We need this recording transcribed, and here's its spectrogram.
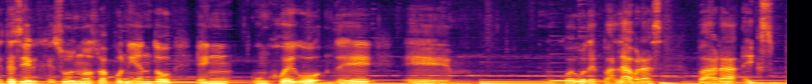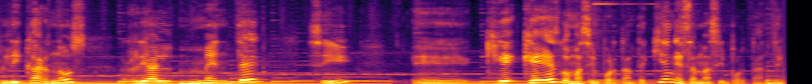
Es decir, Jesús nos va poniendo en un juego de eh, un juego de palabras para explicarnos realmente, ¿sí? Eh, ¿qué, es lo más importante? ¿Quién es el más importante?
